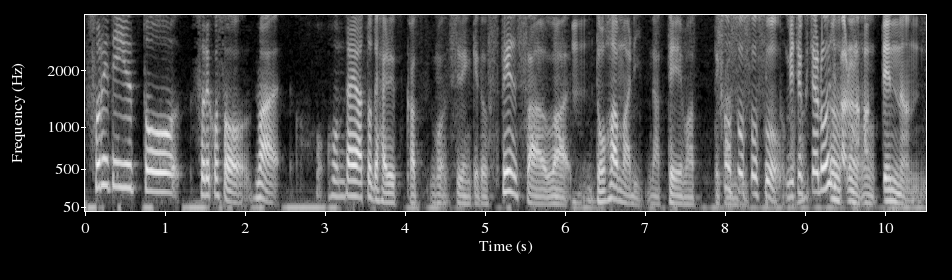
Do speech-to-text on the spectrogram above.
そそれで言うと、それこそ、まあ、ほ本題は後で入るかもしれんけど、スペンサーはうんドハマりなテーマって感じそうそうそうそう。めちゃくちゃゃロジカルな発展なん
